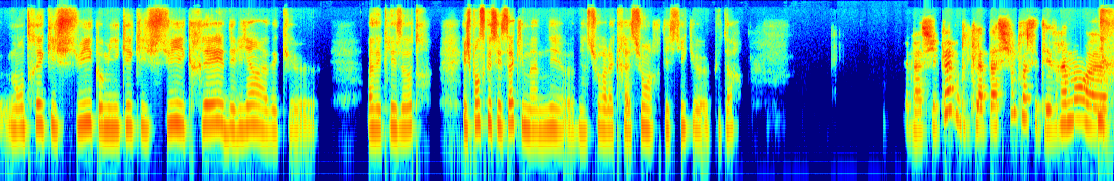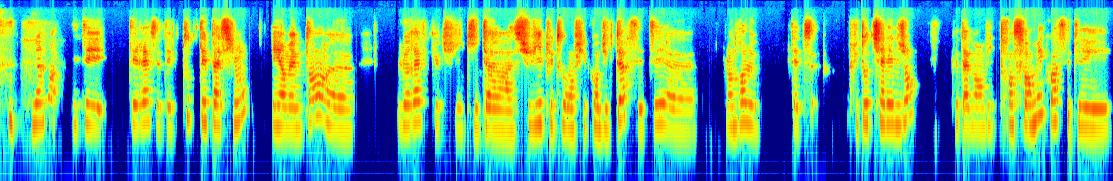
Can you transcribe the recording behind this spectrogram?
montrer qui je suis, communiquer qui je suis, créer des liens avec, euh, avec les autres. Et je pense que c'est ça qui m'a amené, euh, bien sûr, à la création artistique plus tard. Eh ben, super, donc la passion, toi, c'était vraiment... tes, tes rêves, c'était toutes tes passions, et en même temps, le rêve que tu, qui t'a suivi plutôt en fil conducteur, c'était l'endroit le peut-être plutôt challengeant que tu avais envie de transformer, quoi. C'était.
